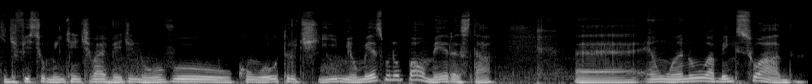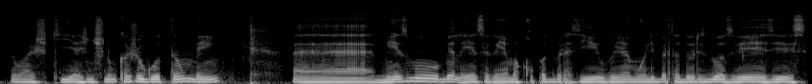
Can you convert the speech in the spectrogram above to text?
que dificilmente a gente vai ver de novo com outro time, ou mesmo no Palmeiras, tá? É, é um ano abençoado. Eu acho que a gente nunca jogou tão bem. É, mesmo, beleza, ganhamos a Copa do Brasil, ganhamos a Libertadores duas vezes,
